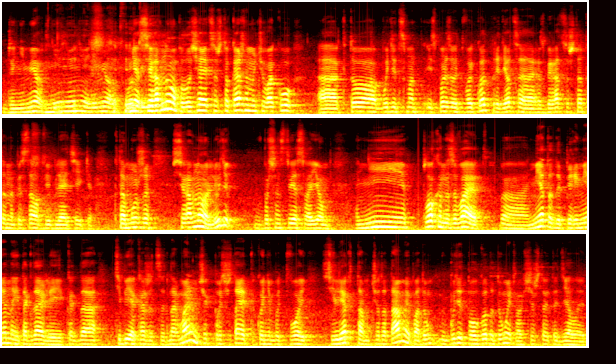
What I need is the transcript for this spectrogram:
Да не мертв. Не-не-не, не мертв. Нет, все равно получается, что каждому чуваку а кто будет использовать твой код, придется разбираться, что ты написал в библиотеке. К тому же, все равно люди в большинстве своем они плохо называют э, методы, перемены и так далее. И когда тебе кажется нормальным, человек прочитает какой-нибудь твой селект там, что-то там, и подум- будет полгода думать вообще, что это делает.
